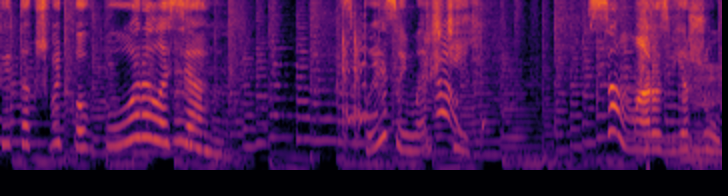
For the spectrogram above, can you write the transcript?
Ти так швидко впоралася. Списуй мерщій. Сама розв'яжу.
